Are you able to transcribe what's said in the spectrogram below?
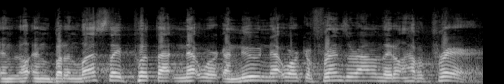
and, and, but unless they put that network, a new network of friends around them, they don't have a prayer.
